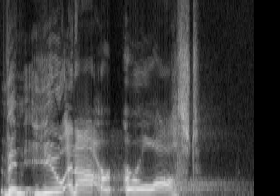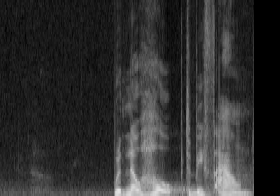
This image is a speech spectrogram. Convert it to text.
then you and I are, are lost with no hope to be found.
